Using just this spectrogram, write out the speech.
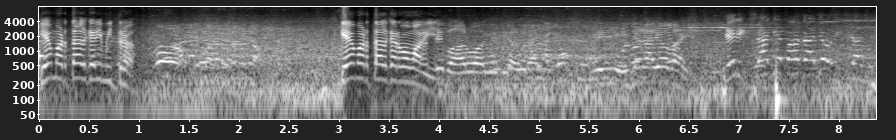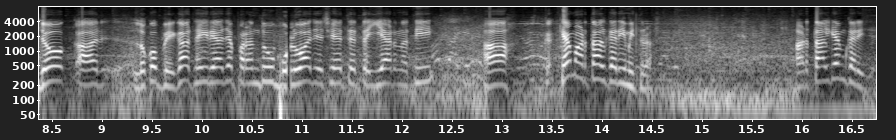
કેમ હડતાલ કરી મિત્ર? કેમ હડતાલ કરવામાં આવી? જો લોકો ભેગા થઈ રહ્યા છે પરંતુ બોલવા જે છે તે તૈયાર નથી. કેમ હડતાલ કરી મિત્ર? હડતાલ કેમ કરી છે?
